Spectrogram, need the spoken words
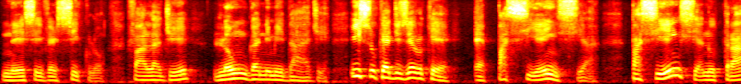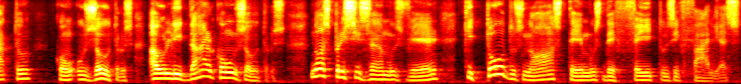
nesse versículo. Fala de longanimidade. Isso quer dizer o quê? É paciência. Paciência no trato com os outros, ao lidar com os outros. Nós precisamos ver que todos nós temos defeitos e falhas.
